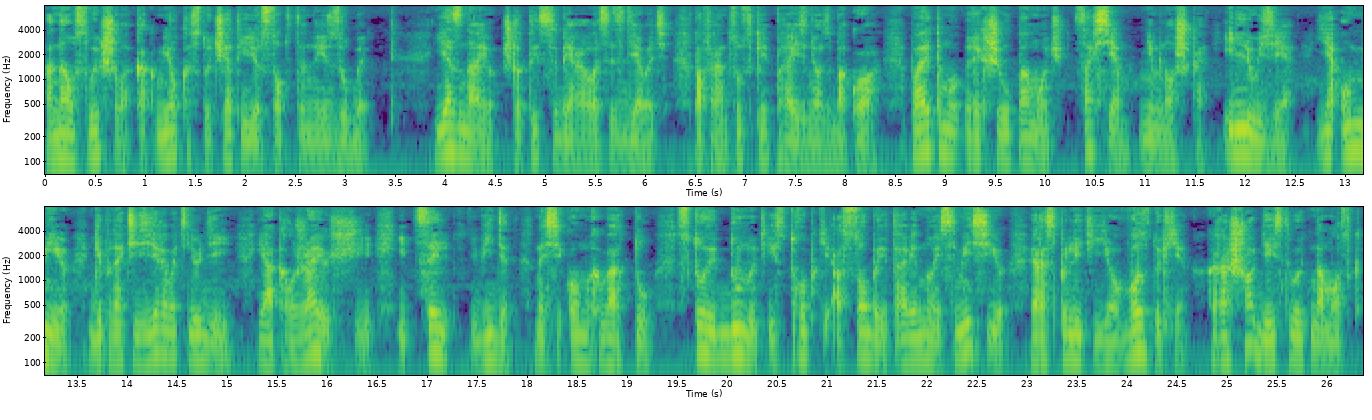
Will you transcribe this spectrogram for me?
Она услышала, как мелко стучат ее собственные зубы. «Я знаю, что ты собиралась сделать», — по-французски произнес Бакор, «поэтому решил помочь. Совсем немножко. Иллюзия. Я умею гипнотизировать людей, и окружающие, и цель видят насекомых во рту. Стоит дунуть из трубки особой травяной смесью, распылить ее в воздухе, хорошо действует на мозг,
